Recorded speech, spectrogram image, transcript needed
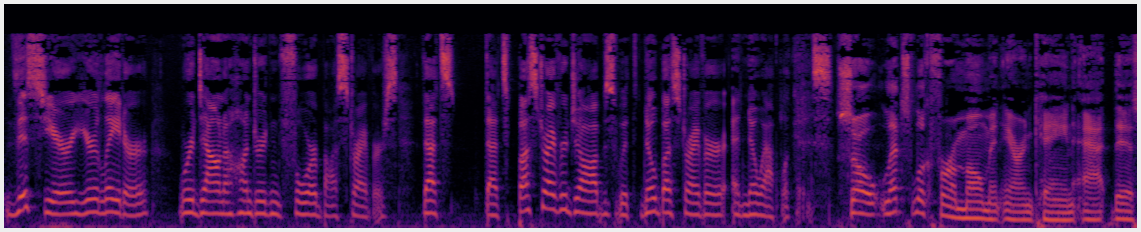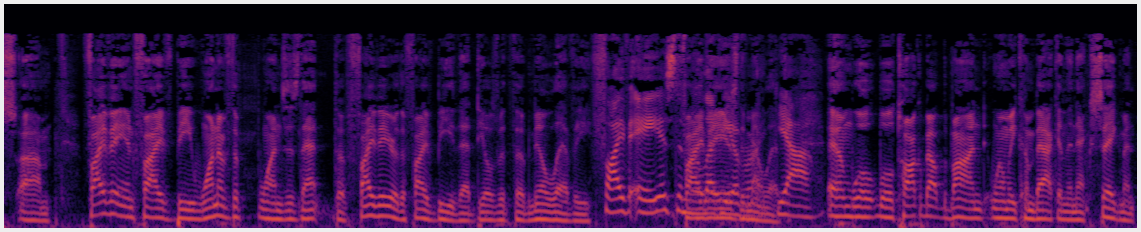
This year, a year later, we're down 104 bus drivers. That's that's bus driver jobs with no bus driver and no applicants. So let's look for a moment, Erin Kane, at this um, 5A and 5B. One of the ones is that the 5A or the 5B that deals with the mill levy. 5A is the mill levy. 5A levy is the mill levy. Yeah. And we'll we'll talk about the bond when we come back in the next segment.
